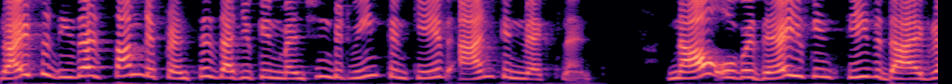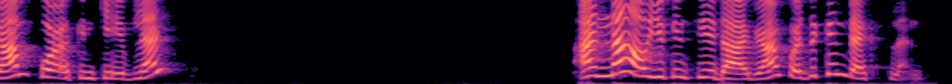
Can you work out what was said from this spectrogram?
right so these are some differences that you can mention between concave and convex lens now over there you can see the diagram for a concave lens and now you can see a diagram for the convex lens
